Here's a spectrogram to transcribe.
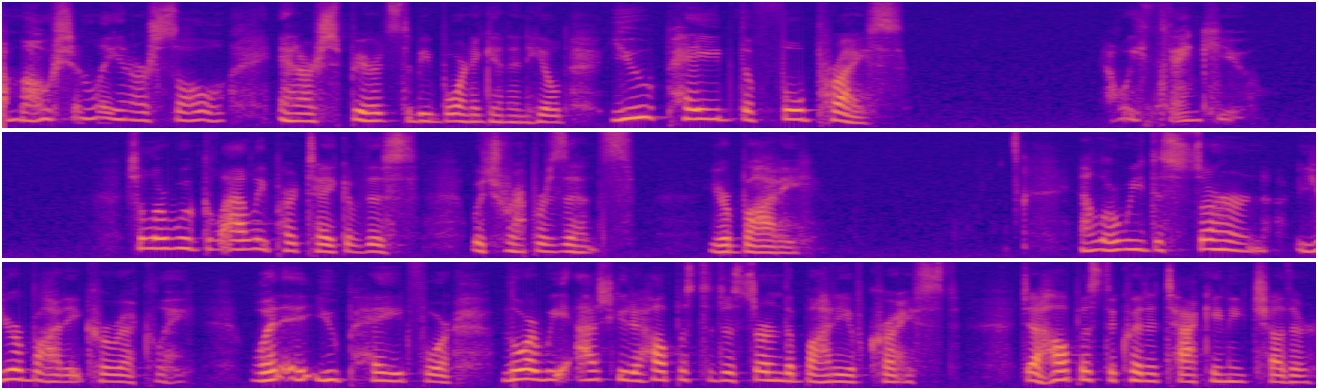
emotionally, in our soul, and our spirits to be born again and healed. You paid the full price and we thank you. So, Lord, we'll gladly partake of this which represents your body. And Lord, we discern your body correctly, what it, you paid for. Lord, we ask you to help us to discern the body of Christ, to help us to quit attacking each other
